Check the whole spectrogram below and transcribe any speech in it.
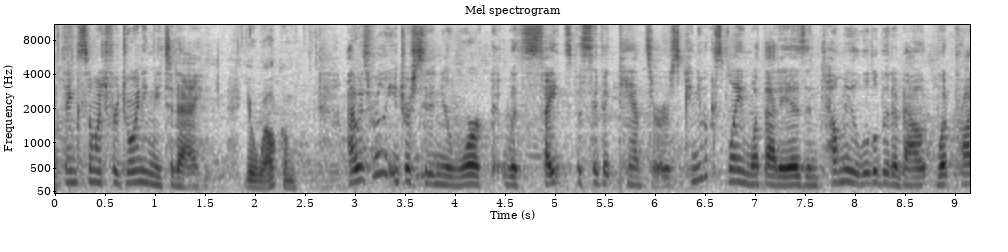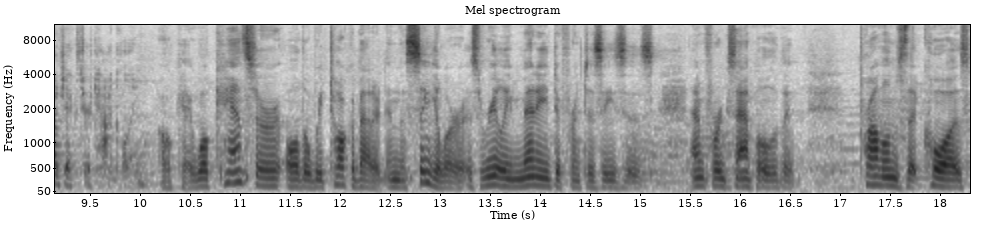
Thanks so much for joining me today. You're welcome. I was really interested in your work with site specific cancers. Can you explain what that is and tell me a little bit about what projects you're tackling? Okay, well, cancer, although we talk about it in the singular, is really many different diseases. And for example, the problems that cause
